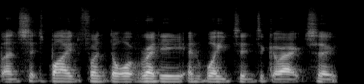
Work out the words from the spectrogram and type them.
and sits by the front door ready and waiting to go out. So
